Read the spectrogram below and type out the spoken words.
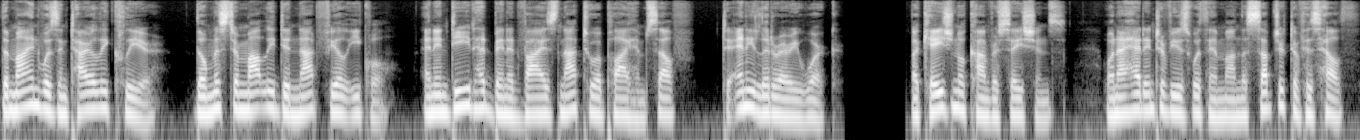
The mind was entirely clear, though Mr. Motley did not feel equal, and indeed had been advised not to apply himself, to any literary work. Occasional conversations, when I had interviews with him on the subject of his health,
